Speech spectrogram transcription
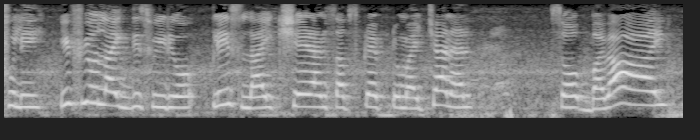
Hopefully, if you like this video, please like, share and subscribe to my channel. So, bye bye.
